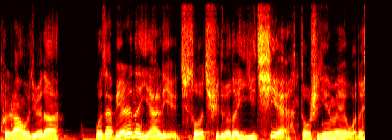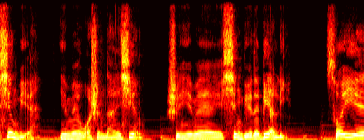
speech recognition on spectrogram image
会让我觉得我在别人的眼里所取得的一切都是因为我的性别，因为我是男性，是因为性别的便利。所以，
